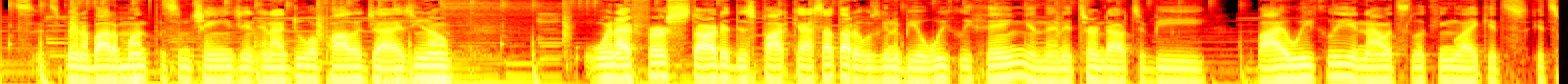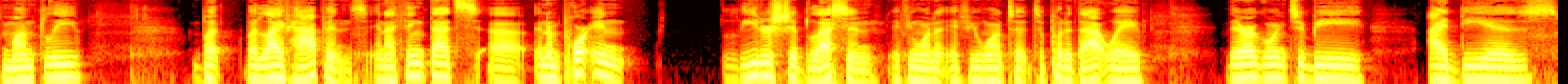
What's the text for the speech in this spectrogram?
It's, it's been about a month and some change, and, and I do apologize. You know, when I first started this podcast, I thought it was going to be a weekly thing, and then it turned out to be bi-weekly, and now it's looking like it's it's monthly. But but life happens, and I think that's uh, an important leadership lesson, if you want to if you want to, to put it that way. There are going to be ideas,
